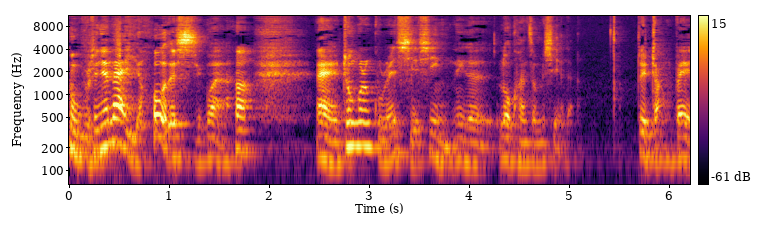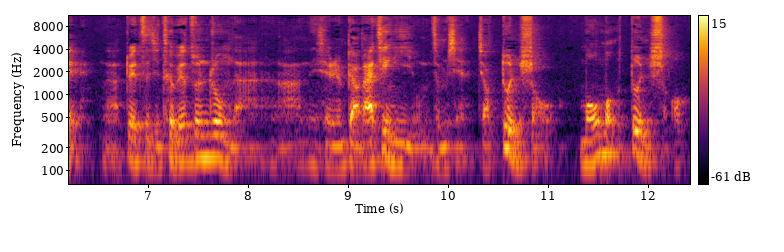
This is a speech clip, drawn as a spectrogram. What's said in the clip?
五十年代以后的习惯哈。哎，中国人古人写信那个落款怎么写的？对长辈啊，对自己特别尊重的啊那些人表达敬意，我们怎么写？叫顿首某某顿首。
